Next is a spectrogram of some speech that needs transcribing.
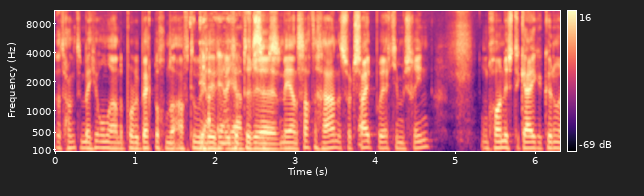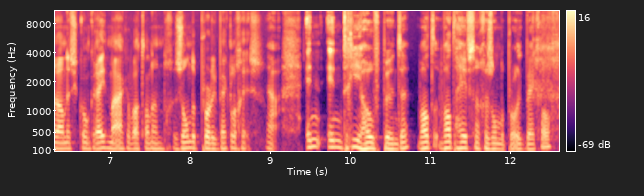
Dat hangt een beetje onder aan de product backlog om er af en toe eens even een beetje op de, precies. mee aan de slag te gaan. Een soort sideprojectje misschien. Om gewoon eens te kijken, kunnen we dan eens concreet maken wat dan een gezonde product backlog is. In, in drie hoofdpunten. Wat, wat heeft een gezonde product backlog? Nou,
